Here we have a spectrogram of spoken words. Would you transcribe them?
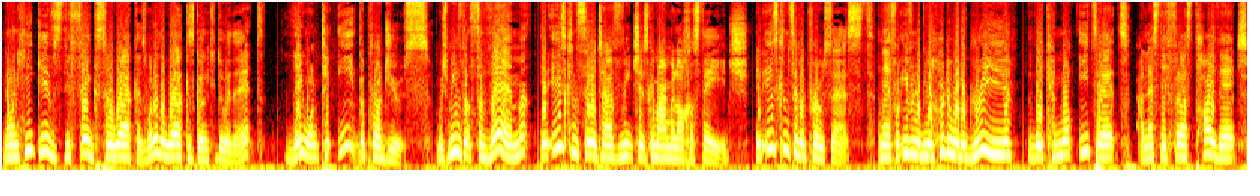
Now, when he gives the figs to the workers, what are the workers going to do with it? They want to eat the produce, which means that for them, it is considered to have reached its Gemar Malacha stage. It is considered processed, and therefore even Rabbi Yehuda would agree that they cannot eat it unless they first tithe it,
